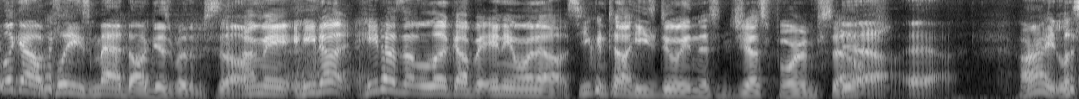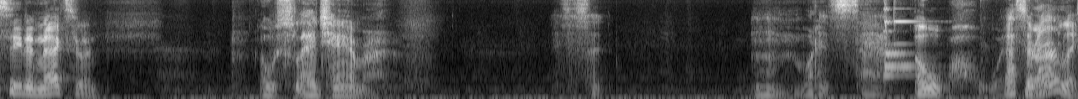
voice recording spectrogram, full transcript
look how pleased Mad Dog is with himself. I mean, he does. He doesn't look up at anyone else. You can tell he's doing this just for himself. yeah, yeah. All right, let's see the next one. Oh, sledgehammer. Is this a? Mm, what is that? Oh, that's Rhett. early.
